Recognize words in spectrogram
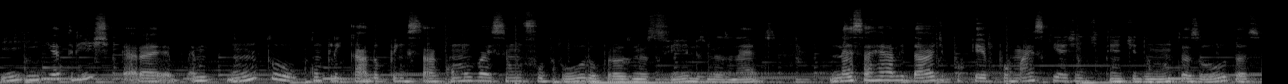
e, e, é triste, cara. É, é, muito complicado pensar como vai ser um futuro para os meus filhos, meus netos, nessa realidade, porque por mais que a gente tenha tido muitas lutas,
